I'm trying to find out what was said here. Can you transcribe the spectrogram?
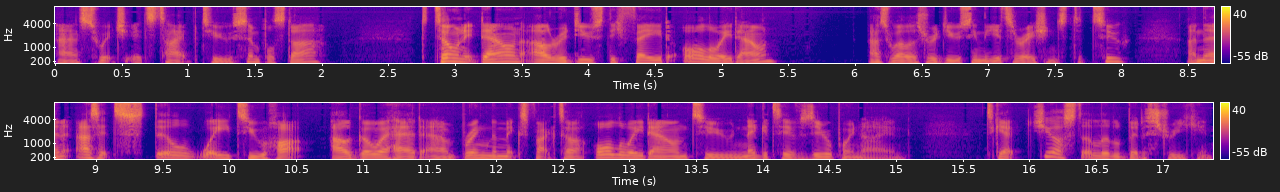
and switch its type to simple star. To tone it down, I'll reduce the fade all the way down, as well as reducing the iterations to 2. And then as it's still way too hot, I'll go ahead and bring the mix factor all the way down to negative 0.9 to get just a little bit of streaking.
